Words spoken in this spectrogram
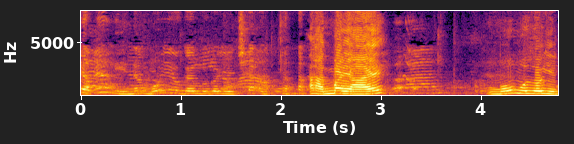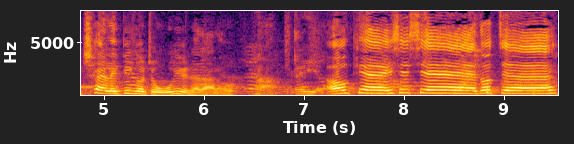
入一年啊，唔好要佢每個月 check。係咪係？唔好每個月 check 你邊個做會員啊，大佬。嚇，可以。OK，謝謝，多謝。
